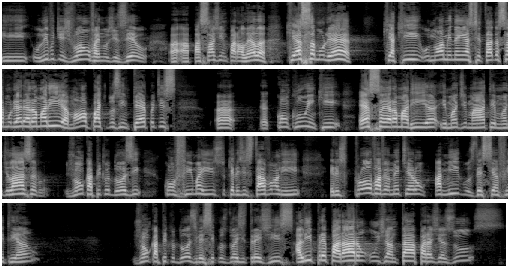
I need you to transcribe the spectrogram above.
E o livro de João vai nos dizer, a, a passagem paralela, que essa mulher, que aqui o nome nem é citado, essa mulher era Maria. A maior parte dos intérpretes uh, concluem que essa era Maria, irmã de Marta, irmã de Lázaro. João capítulo 12 confirma isso, que eles estavam ali, eles provavelmente eram amigos desse anfitrião. João capítulo 12, versículos 2 e 3 diz: Ali prepararam um jantar para Jesus.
